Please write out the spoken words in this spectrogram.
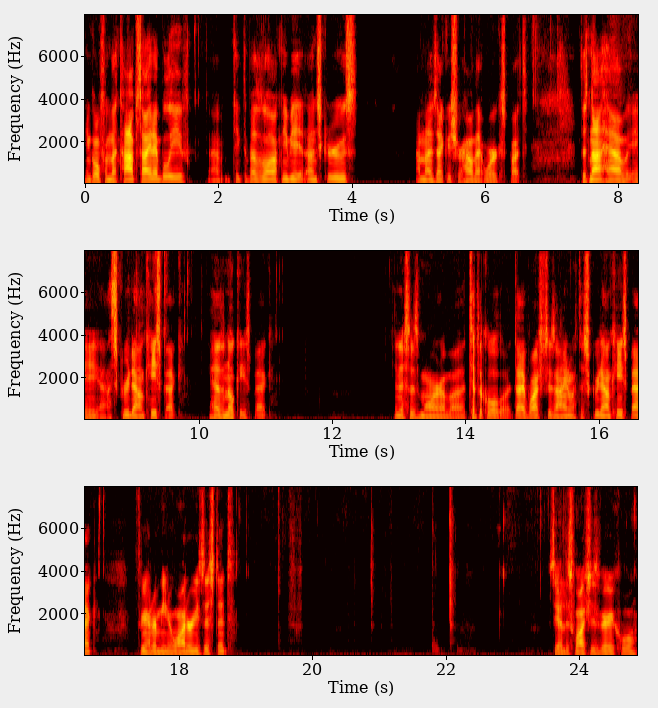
and go from the top side, I believe. Uh, take the bezel off. Maybe it unscrews. I'm not exactly sure how that works, but does not have a, a screw down case back. It has no case back. And this is more of a typical dive watch design with the screw down case back, 300 meter water resistant. So yeah, this watch is very cool.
